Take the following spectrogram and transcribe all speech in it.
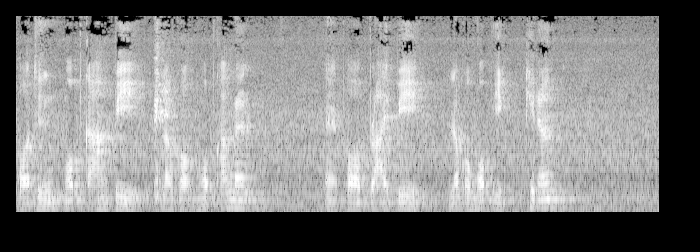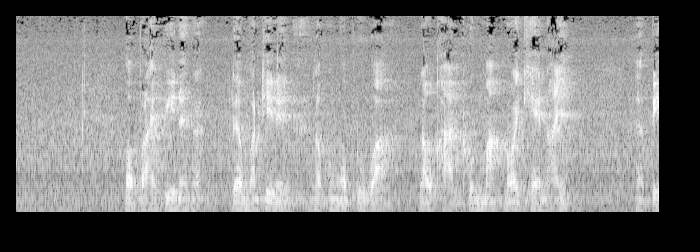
พอถึงงบกลางปีเราก็งบครั้งนึงพอปลายปีเราก็งบอีกที่นึง พอปลายปีเนี่ยเริ่มวันที่หนึ่งเราก็งบดูว่าเราขาดทุนมากน้อยแค่ไหน ปี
